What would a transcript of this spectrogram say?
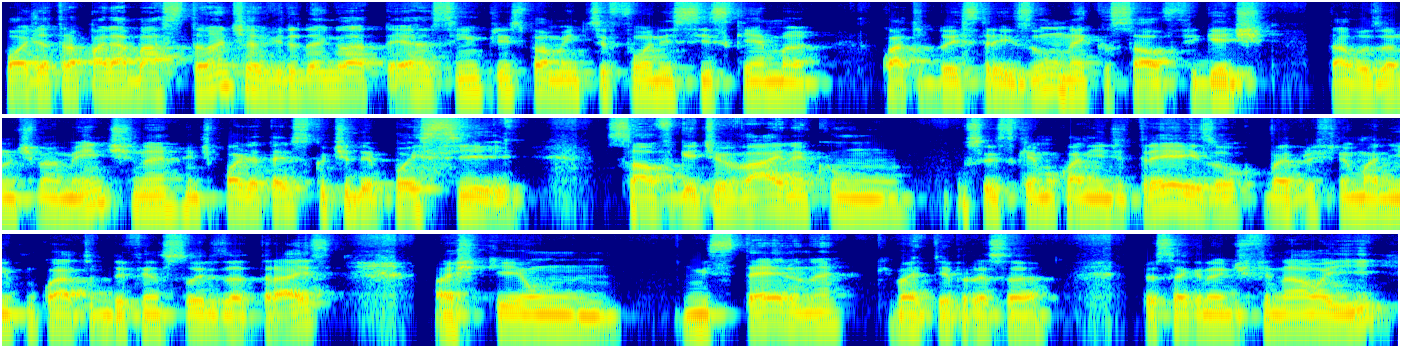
pode atrapalhar bastante a vida da Inglaterra, assim, principalmente se for nesse esquema 4-2-3-1, né, que o Southgate estava usando ultimamente, né? A gente pode até discutir depois se Southgate vai, né, com o seu esquema com a linha de três ou vai preferir uma linha com quatro defensores atrás. Acho que é um mistério, né, que vai ter para essa, essa grande final aí.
